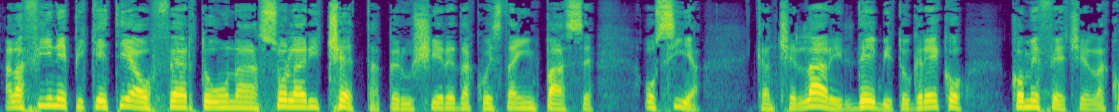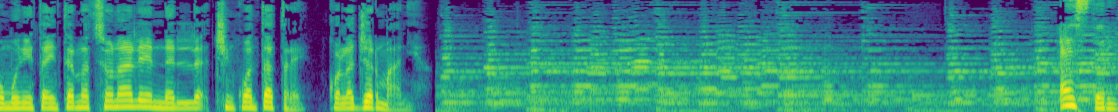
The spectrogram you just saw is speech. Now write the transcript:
Alla fine Piketty ha offerto una sola ricetta per uscire da questa impasse, ossia cancellare il debito greco come fece la comunità internazionale nel 1953 con la Germania. Esteri,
